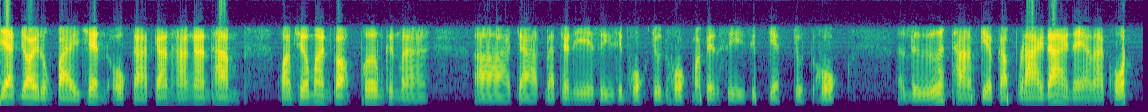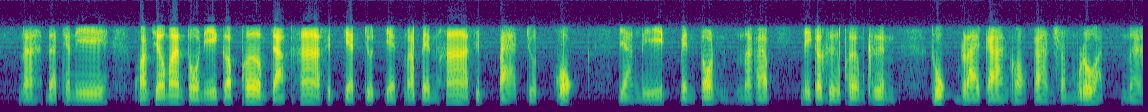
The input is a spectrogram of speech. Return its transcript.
แยกย่อยลงไป เช่น โอกาสการหางานทำความเชื่อมั่นก็เพิ่มขึ้นมา จากดัชนี 46.6 มาเป็น 47.6 หรือถามเกี่ยวกับรายได้ในอนาคตนะดัชนีความเชื่อมั่นตัวนี้ก็เพิ่มจาก 57.7 มาเป็น 58.6 อย่างนี้เป็นต้นนะครับ นี่ก็คือเพิ่มขึ้นทุกรายการของการสำรวจนะ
